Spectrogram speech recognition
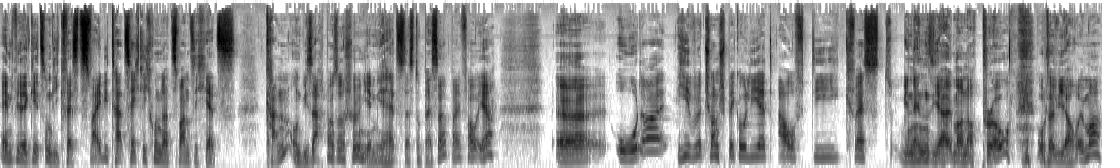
Entweder geht es um die Quest 2, die tatsächlich 120 Hertz kann. Und wie sagt man so schön, je mehr Hertz, desto besser bei VR. Äh, oder hier wird schon spekuliert auf die Quest, wir nennen sie ja immer noch Pro oder wie auch immer,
